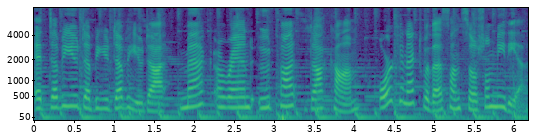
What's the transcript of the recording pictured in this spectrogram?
at www.makarandutpat.com or connect with us on social media.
